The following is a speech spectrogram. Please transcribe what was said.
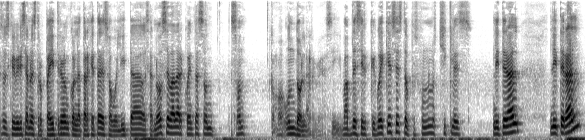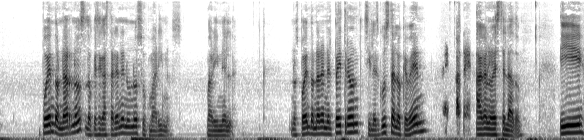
suscribirse a nuestro Patreon con la tarjeta de su abuelita. O sea, no se va a dar cuenta, son, son como un dólar, güey. Así. Va a decir que, güey, ¿qué es esto? Pues fueron unos chicles. Literal, literal, pueden donarnos lo que se gastarían en unos submarinos. Marinela. Nos pueden donar en el Patreon. Si les gusta lo que ven, háganlo de este lado. Y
